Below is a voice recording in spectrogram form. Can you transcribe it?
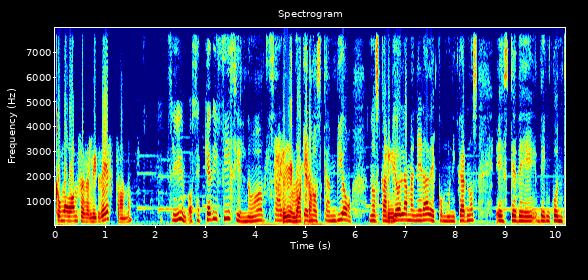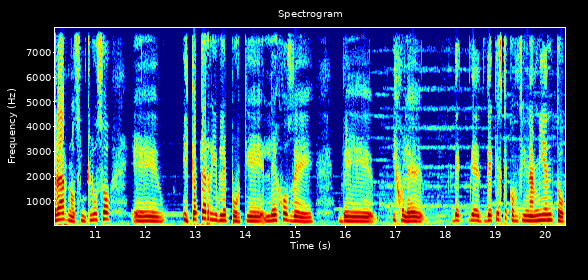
cómo vamos a salir de esto, ¿no? Sí, o sea, qué difícil, ¿no? Sí, Porque mucho. nos cambió, nos cambió Sí. la manera de comunicarnos, este, de, de encontrarnos, incluso, eh, y qué terrible porque lejos de, de híjole, de, de- de que este confinamiento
